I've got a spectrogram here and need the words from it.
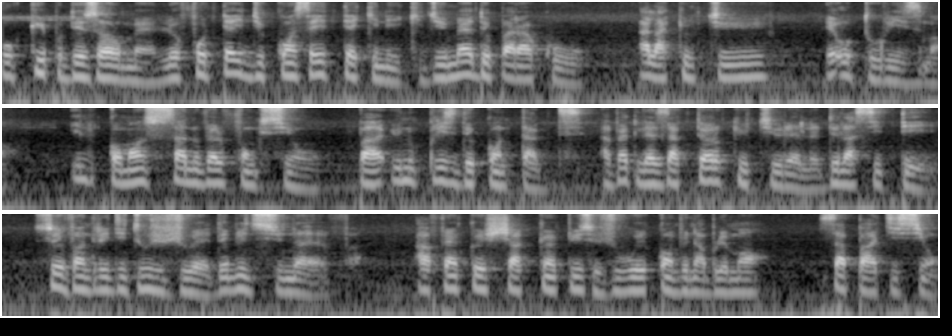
occupe désormais le fauteuil du conseil technique du maire de Parakou à la culture et au tourisme. Il commence sa nouvelle fonction par une prise de contact avec les acteurs culturels de la cité ce vendredi 12 juillet 2019 afin que chacun puisse jouer convenablement sa partition.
